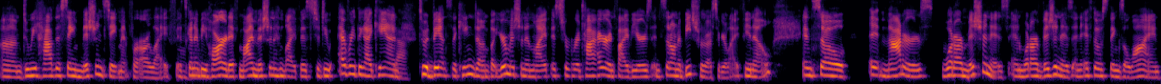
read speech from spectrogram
Um, do we have the same mission statement for our life? It's mm-hmm. going to be hard if my mission in life is to do everything I can yeah. to advance the kingdom, but your mission in life is to retire in five years and sit on a beach for the rest of your life, you know? And so it matters what our mission is and what our vision is and if those things align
